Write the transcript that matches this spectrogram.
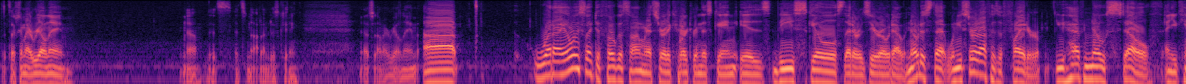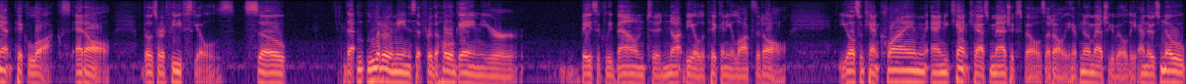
That's actually my real name. No, it's it's not. I'm just kidding. That's not my real name. Uh, what I always like to focus on when I start a character in this game is these skills that are zeroed out. Notice that when you start off as a fighter, you have no stealth and you can't pick locks at all. Those are thief skills. So that literally means that for the whole game you're basically bound to not be able to pick any locks at all. You also can't climb and you can't cast magic spells at all. You have no magic ability and there's no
